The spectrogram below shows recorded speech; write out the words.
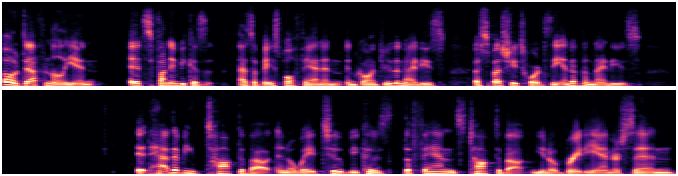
Oh, definitely. And it's funny because as a baseball fan and, and going through the 90s, especially towards the end of the 90s, it had to be talked about in a way too because the fans talked about you know Brady Anderson,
